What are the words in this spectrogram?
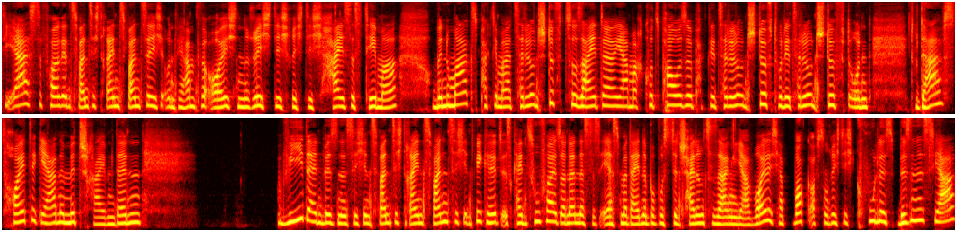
die erste Folge in 2023 und wir haben für euch ein richtig, richtig heißes Thema. Und wenn du magst, pack dir mal Zettel und Stift zur Seite. Ja, mach kurz Pause, pack dir Zettel und Stift, hol dir Zettel und Stift und du darfst heute gerne mitschreiben, denn wie dein Business sich in 2023 entwickelt, ist kein Zufall, sondern das ist erstmal deine bewusste Entscheidung zu sagen, jawohl, ich habe Bock auf so ein richtig cooles Businessjahr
